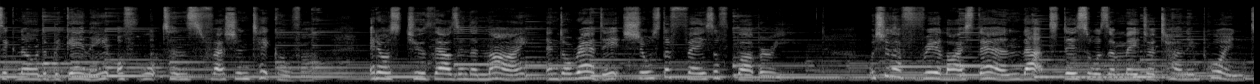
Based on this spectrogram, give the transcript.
signaled the beginning of Watson's fashion takeover. It was 2009 and already shows the face of Burberry. We should have realized then that this was a major turning point.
